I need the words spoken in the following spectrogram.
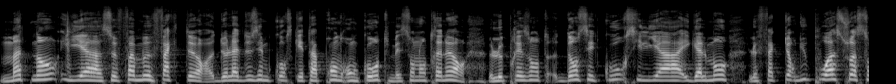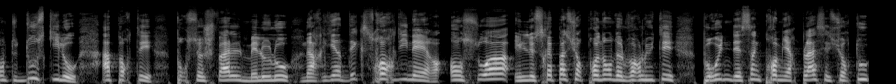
Maintenant, il y a ce fameux facteur de la deuxième course qui est à prendre en compte, mais son entraîneur le présente dans cette course. Il y a également le facteur du poids, 72 kg porter pour ce cheval, mais le lot n'a rien d'extraordinaire en soi. Il ne serait pas surprenant de le voir lutter pour une des cinq premières places et surtout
